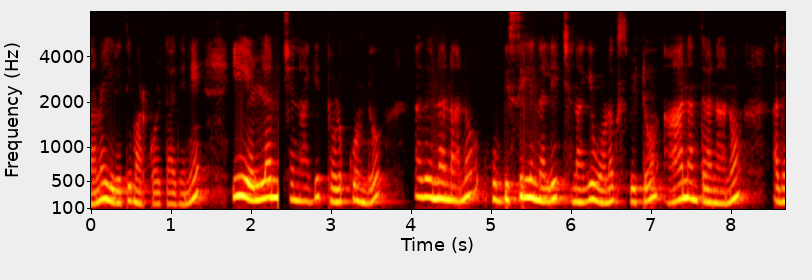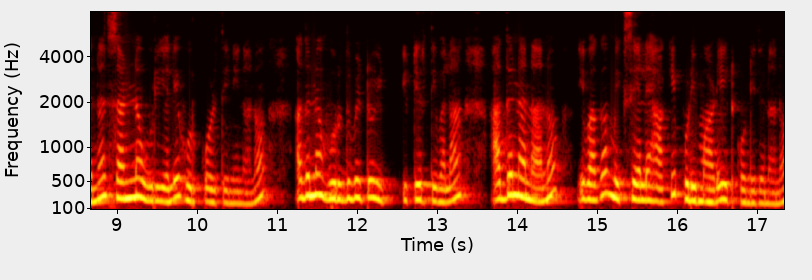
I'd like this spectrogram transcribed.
ನಾನು ಈ ರೀತಿ ಮಾಡ್ಕೊಳ್ತಾ ಇದ್ದೀನಿ. ಈ ಎಳ್ಳನ್ನು ಚೆನ್ನಾಗಿ ತೊಳ್ಕೊಂಡು ಅದನ್ನು ನಾನು ಬಿಸಿಲಿನಲ್ಲಿ ಚೆನ್ನಾಗಿ ಒಣಗಿಸ್ಬಿಟ್ಟು ಆ ನಂತರ ನಾನು ಅದನ್ನು ಸಣ್ಣ ಉರಿಯಲ್ಲಿ ಹುರ್ಕೊಳ್ತೀನಿ ನಾನು. ಅದನ್ನು ಹುರಿದುಬಿಟ್ಟು ಇಟ್, ಇಟ್ಟಿರ್ತೀವಲ್ಲ, ಅದನ್ನು ನಾನು ಇವಾಗ ಮಿಕ್ಸಿಯಲ್ಲೇ ಹಾಕಿ ಪುಡಿ ಮಾಡಿ ಇಟ್ಕೊಂಡಿದ್ದು ನಾನು.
